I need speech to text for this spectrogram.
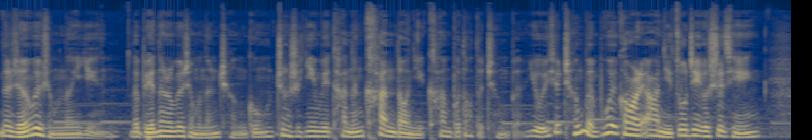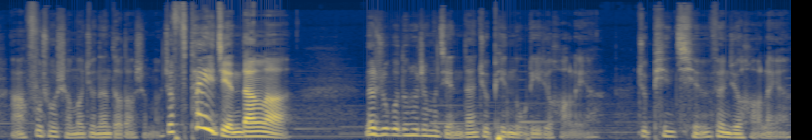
那人为什么能赢？那别的人为什么能成功？正是因为他能看到你看不到的成本。有一些成本不会告诉你啊，你做这个事情啊，付出什么就能得到什么，这太简单了。那如果都是这么简单，就拼努力就好了呀，就拼勤奋就好了呀。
